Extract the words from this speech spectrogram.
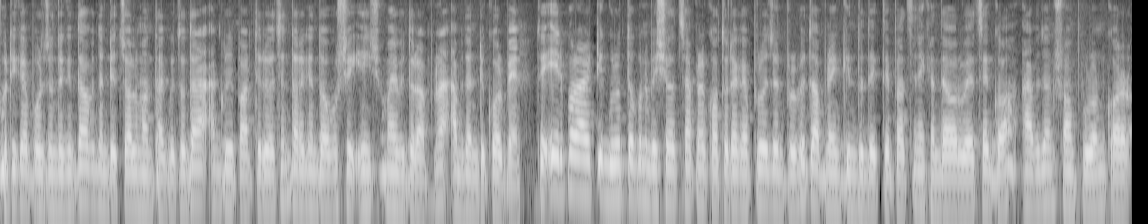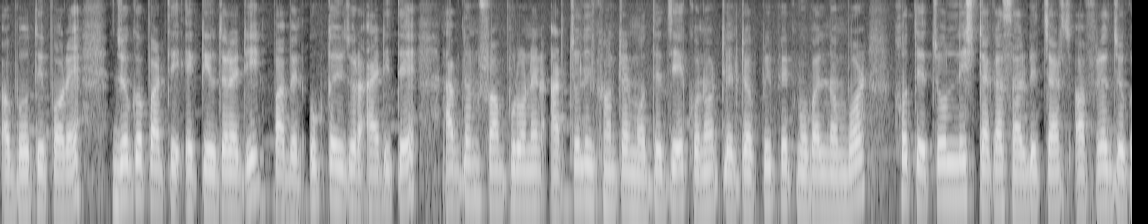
ঘটিকা পর্যন্ত কিন্তু আবেদনটি চলমান থাকবে। তো যারা আগ্রহী প্রার্থী রয়েছেন, তারা কিন্তু অবশ্যই এই সময়ের ভিতরে আপনারা আবেদনটি করবেন। তো এরপর আরেকটি গুরুত্বপূর্ণ বিষয় হচ্ছে আপনার কত টাকা প্রয়োজন পড়বে। তো আপনি কিন্তু দেখতে পাচ্ছেন এখানে দেওয়া রয়েছে, গ, আবেদন ফর্ম পূরণ করার অব্যাহতির পরে যোগ্য প্রার্থী একটি ইউজার আইডি পাবেন। উক্ত ইউজার আইডিতে আবেদন ফর্ম পূরণের আটচল্লিশ ঘণ্টার মধ্যে যে কোনো টেলটক প্রিপেড মোবাইল নম্বর হতে চল্লিশ টাকা সার্ভিস চার্জ অফারের যোগ্য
